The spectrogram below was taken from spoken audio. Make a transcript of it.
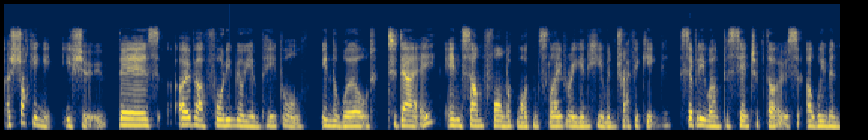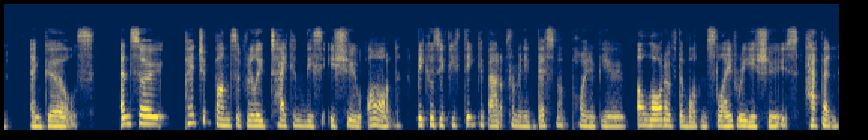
a shocking issue, there's over 40 million people in the world today in some form of modern slavery and human trafficking. 71% of those are women and girls. And so pension funds have really taken this issue on because if you think about it from an investment point of view, a lot of the modern slavery issues happen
